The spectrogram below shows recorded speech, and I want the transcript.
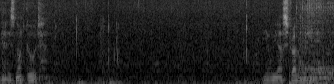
that is not good. Yeah, we are struggling here.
